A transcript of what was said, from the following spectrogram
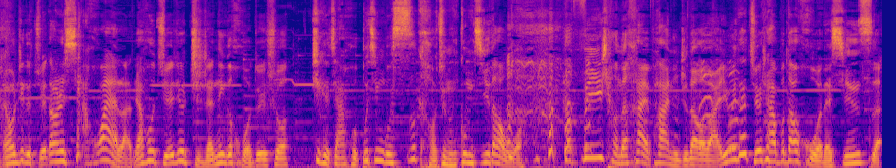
然后这个爵当时吓坏了，然后爵就指着那个火堆说：“这个家伙不经过思考就能攻击到我。”他非常的害怕，你知道吧？因为他觉察不到火的心思，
